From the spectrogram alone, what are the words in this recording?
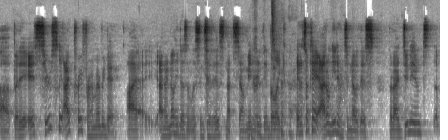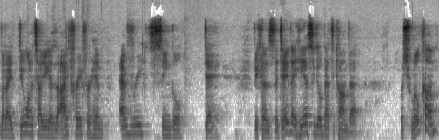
uh, but it, seriously, I pray for him every day. I and I know he doesn't listen to this, not to sound mean or anything, but like, and it's okay. I don't need him to know this, but I do need him. To, but I do want to tell you guys that I pray for him every single day, because the day that he has to go back to combat, which will come,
